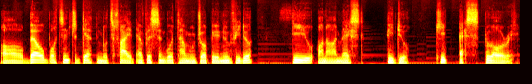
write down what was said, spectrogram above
uh, bell button to get notified every single time we drop a new video. See you on our next video. Keep exploring.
